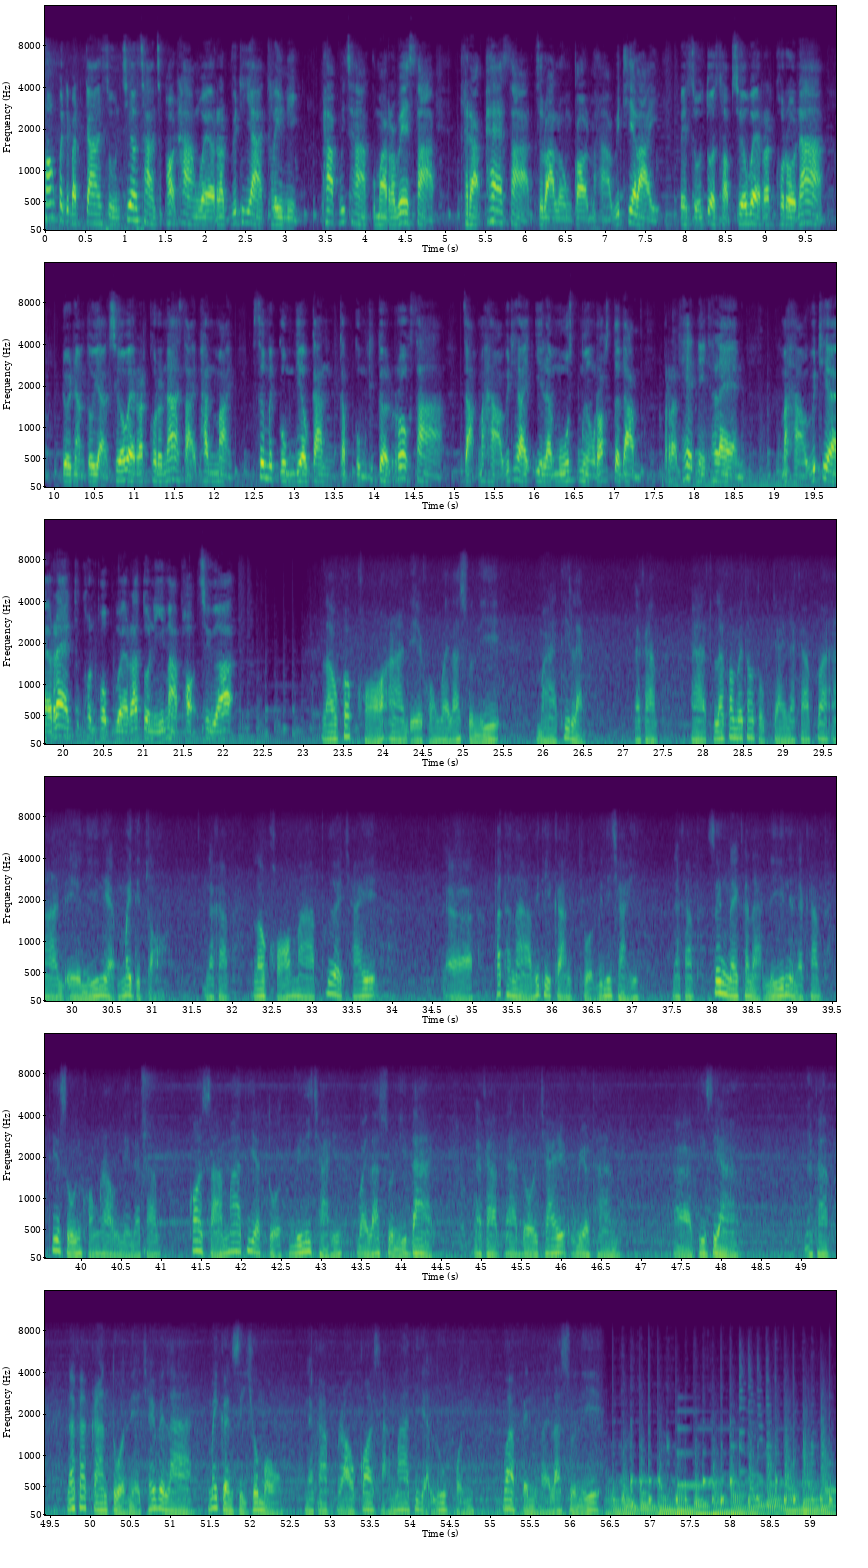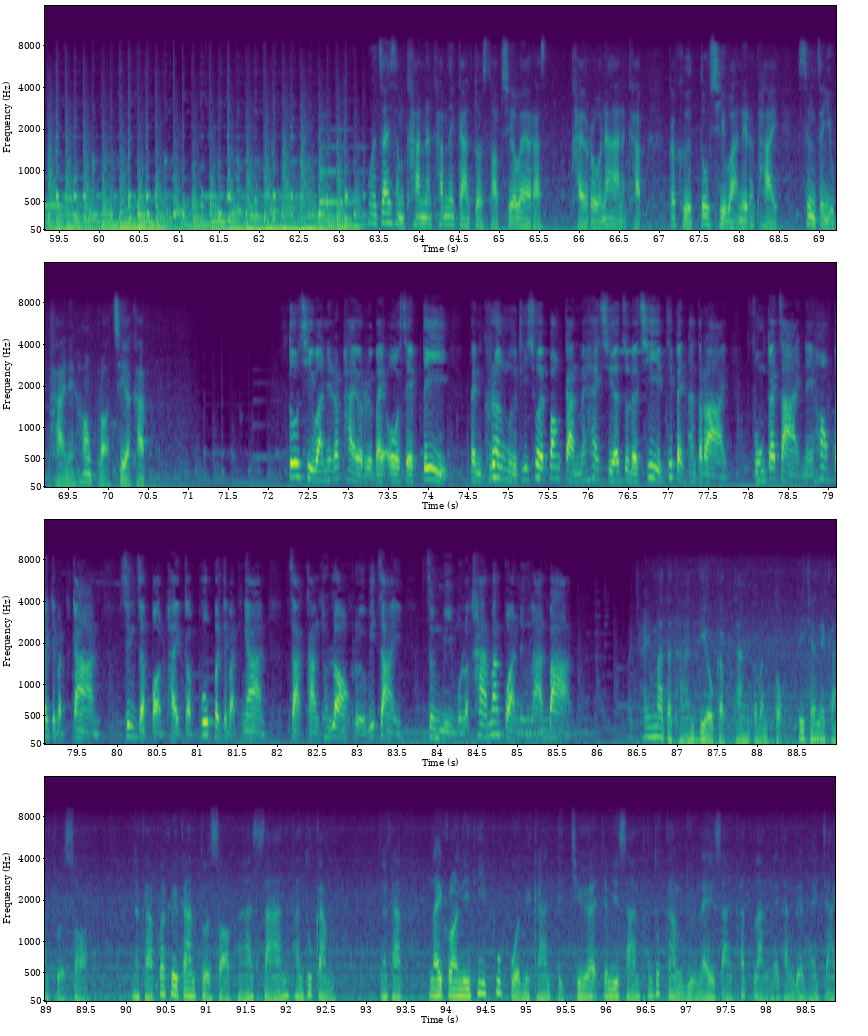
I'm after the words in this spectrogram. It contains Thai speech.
ห้องปฏิบัติการศูนย์เชี่ยวชาญเฉพาะทางไวรัสวิทยาคลินิก ภาควิชากุมารเวชศาสตร์ คณะแพทยศาสตร์ จุฬาลงกรณ์มหาวิทยาลัย เป็นศูนย์ตรวจสอบเชื้อไวรัสโคโรนา โดยนำตัวอย่างเชื้อไวรัสโคโรนาสายพันธุ์ใหม่ ซึ่งเป็นกลุ่มเดียวกันกับกลุ่มที่เกิดโรคซาร์จากมหาวิทยาลัยอิลามูส เมืองรอสเตอร์ดัม ประเทศเนเธอร์แลนด์ มหาวิทยาลัยแรกที่ค้นพบไวรัสตัวนี้มาเพาะเชื้อ เราก็ขอ RNA ของไวรัสตัวนี้มาที่ lab นะครับ แล้วก็ไม่ต้องตกใจนะครับว่า RNA นี้เนี่ยไม่ติดต่อนะครับ เราขอมาเพื่อใช้พัฒนาวิธีการตรวจวินิจฉัยนะครับ ซึ่งในขณะนี้เนี่ยนะครับที่ศูนย์ของเราเนี่ยนะครับ ก็สามารถที่จะตรวจวินิจฉัยไวรัสตัวนี้ได้นะครับนะโดยใช้ real time PCR นะครับ แล้วก็การตรวจเนี่ยใช้เวลาไม่เกิน 4 ชั่วโมงนะครับ เราก็สามารถที่จะรู้ผลว่าเป็นไวรัสตัวนี้ หัวใจสำคัญนะครับในการตรวจสอบเชื้อไวรัสไคโรนานะครับก็คือตู้ชีวานิรภัย ซึ่งจะอยู่ภายในห้องปลอดเชื้อครับ ตู้ชีวานิรภัยหรือไบโอเซฟตี้เป็นเครื่องมือที่ช่วยป้องกันไม่ให้เชื้อจุลชีพที่เป็นอันตราย ฟุ้งกระจายในห้องปฏิบัติการ ซึ่งจะปลอดภัยกับผู้ปฏิบัติงาน จากการทดลองหรือวิจัย ซึ่งมีมูลค่ามากกว่า 1 ล้านบาทก็ใช้มาตรฐานเดียวกับทางตะวันตกที่ใช้ในการตรวจสอบนะครับก็คือการตรวจสอบหาสารพันธุกรรม นะครับในกรณีที่ผู้ป่วยมีการติดเชื้อ จะมีสารพันธุกรรมอยู่ในสารคัดหลั่งในทางเดินหายใจ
